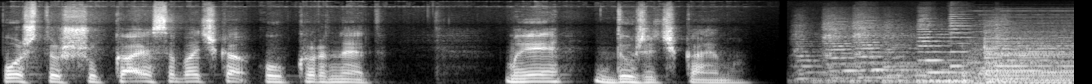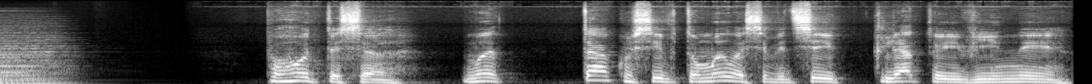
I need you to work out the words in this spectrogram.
пошту Шукаю собачка Укрнет. Ми дуже чекаємо. Погодьтеся, ми так усі втомилися від цієї клятої війни,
